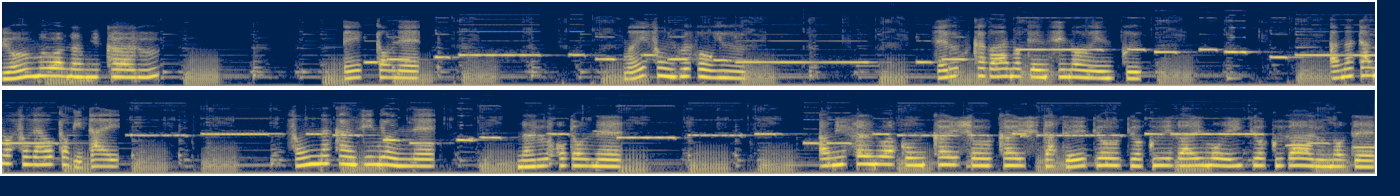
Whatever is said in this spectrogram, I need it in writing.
ヨウムは何かある？えー、っとね。マイソングフォーユー。セルフカバーの天使のウインク。あなたの空を飛びたい。そんな感じにょんね。なるほどね。アミさんは今回紹介した提供曲以外もいい曲があるので、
